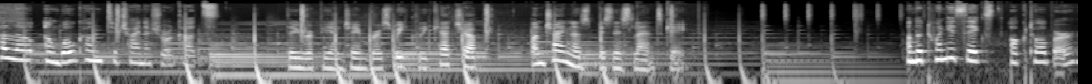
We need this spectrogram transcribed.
Hello and welcome to China Shortcuts, the European Chamber's weekly catch up on China's business landscape. On the 26th October,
